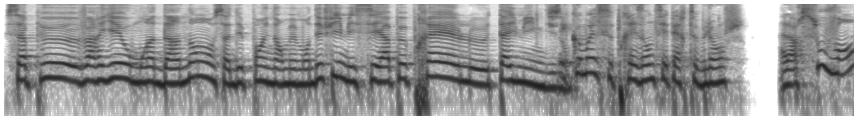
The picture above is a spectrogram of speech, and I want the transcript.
Ça peut varier au moins d'un an, ça dépend énormément des filles, mais c'est à peu près le timing, disons. Et comment elles se présentent ces pertes blanches? Alors souvent,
